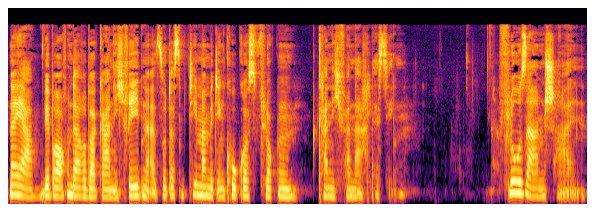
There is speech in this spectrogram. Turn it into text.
naja, wir brauchen darüber gar nicht reden. Also das Thema mit den Kokosflocken kann ich vernachlässigen. Flohsamenschalen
